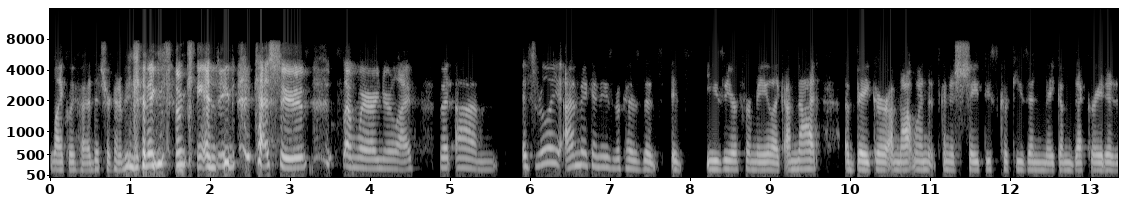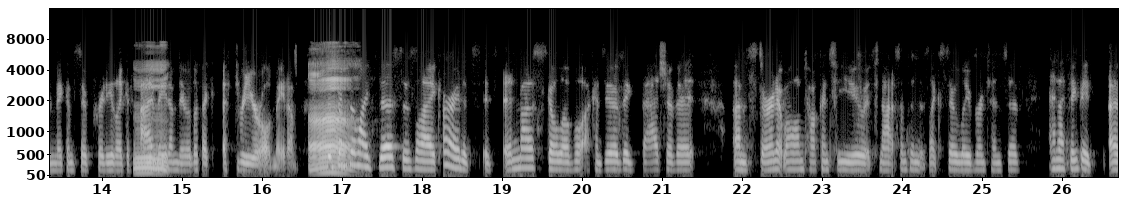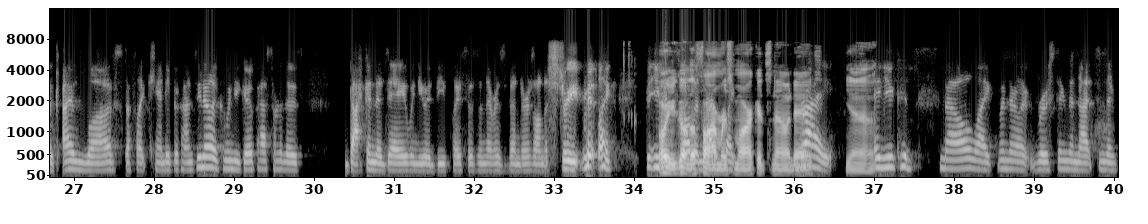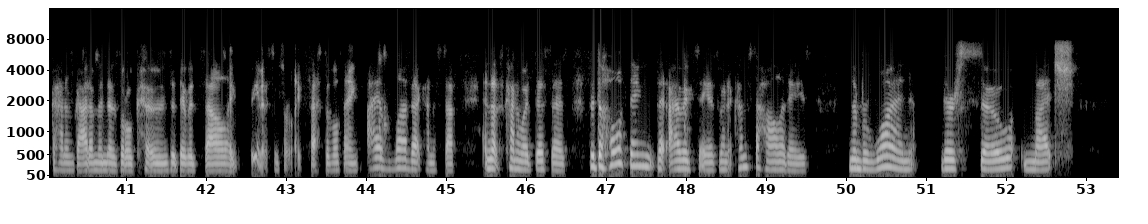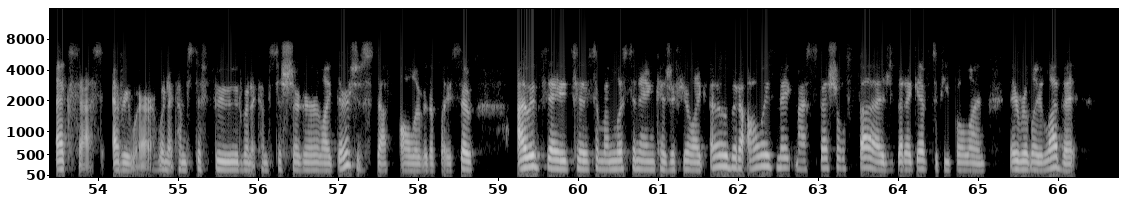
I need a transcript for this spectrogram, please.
likelihood that you're going to be getting some candied cashews somewhere in your life. But um, it's really I'm making these because it's it's easier for me. Like I'm not a baker. I'm not one that's going to shape these cookies and make them decorated and make them so pretty. Like if I Mm, made them, they would look like a three-year-old made them. But something ah, like this is like, all right, it's it's in my skill level. I can do a big batch of it. I'm stirring it while I'm talking to you. It's not something that's like so labor intensive. And I think they, I, I love stuff like candy pecans. You know, like when you go past one of those back in the day when you would be places and there was vendors on the street, but like, but you or you go to the nuts farmers like markets nowadays. right, Yeah. and you could smell like when they're like roasting the nuts and they've kind of got them in those little cones that they would sell, like you know, some sort of like festival thing. I love that kind of stuff, and that's kind of what this is. But the whole thing that I would say is when it comes to holidays, number one, there's so much excess everywhere when it comes to food, when it comes to sugar, like there's just stuff all over the place. So I would say to someone listening, because if you're like, oh, but I always make my special fudge that I give to people and they really love it,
